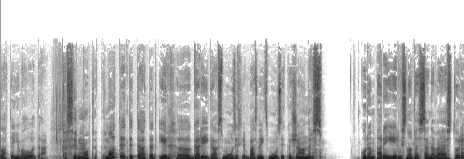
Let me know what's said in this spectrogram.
latīņu valodā. Kas ir motete? Motete tā tad ir uh, garīgās mūzikas, ja baznīcas mūzika žanrs kuram arī ir visnotaļ sena vēsture,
